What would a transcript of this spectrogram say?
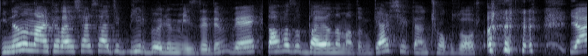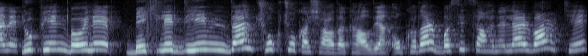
inanın arkadaşlar sadece bir bölüm izledim ve daha fazla dayanamadım. Gerçekten çok zor. yani Lupin böyle beklediğimden çok çok aşağıda kaldı. Yani o kadar basit sahneler var ki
